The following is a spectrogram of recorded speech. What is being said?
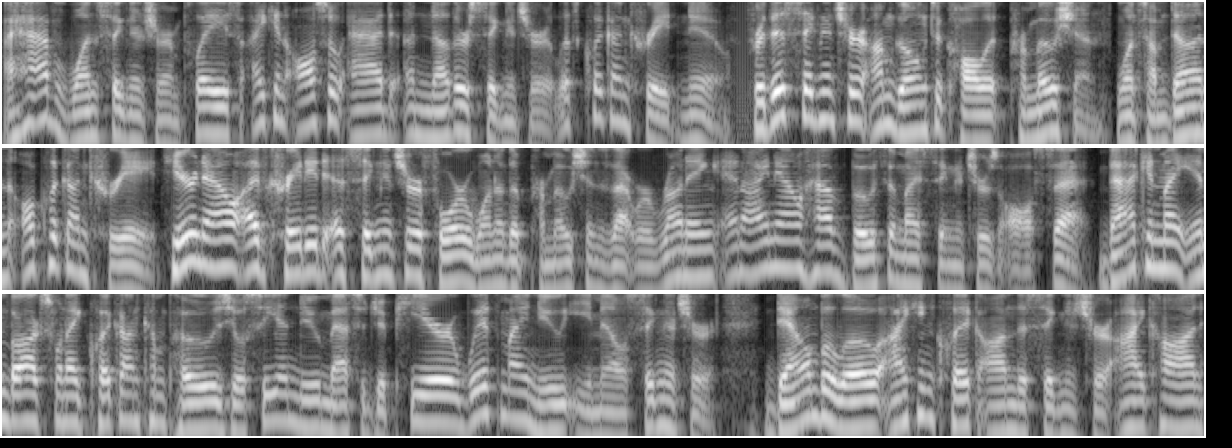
I have one signature in place. I can also add another signature. Let's click on create new. For this signature, I'm going to call it promotion. Once I'm done, I'll click on create. Here now, I've created a signature for one of the promotions that we're running running and I now have both of my signatures all set. Back in my inbox, when I click on compose, you'll see a new message appear with my new email signature. Down below, I can click on the signature icon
